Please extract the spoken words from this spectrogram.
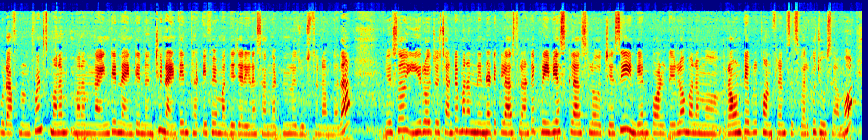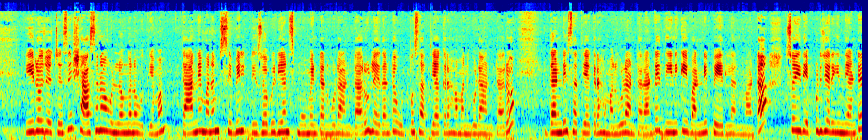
గుడ్ ఆఫ్టర్నూన్ ఫ్రెండ్స్ మనం మనం నైన్టీన్ నైన్టీన్ నుంచి నైన్టీన్ థర్టీ ఫైవ్ మధ్య జరిగిన సంఘటనలు చూస్తున్నాం కదా. సో ఈ రోజు వచ్చి అంటే మనం నిన్నటి క్లాస్లో అంటే ప్రీవియస్ క్లాస్లో వచ్చేసి ఇండియన్ పాలిటీలో మనము రౌండ్ టేబుల్ కాన్ఫరెన్సెస్ వరకు చూసాము. ఈ రోజు వచ్చేసి శాసన ఉల్లంఘన ఉద్యమం. దాన్నే మనం సివిల్ డిజోబీడియన్స్ మూమెంట్ అని కూడా అంటారు. లేదంటే ఉప్పు సత్యాగ్రహం అని కూడా అంటారు. దండి సత్యాగ్రహం అని కూడా అంటారు. అంటే దీనికి ఇవన్నీ పేర్లు అనమాట సో ఇది ఎప్పుడు జరిగింది అంటే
